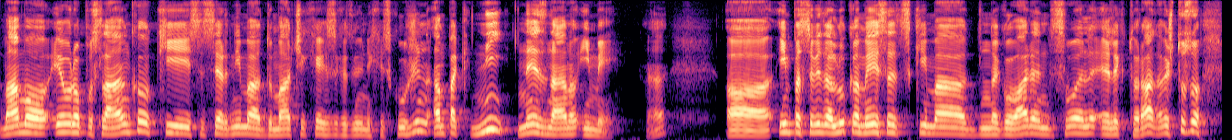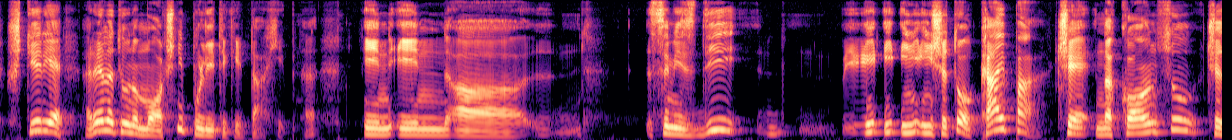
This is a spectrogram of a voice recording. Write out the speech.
imamo europoslanko, ki sicer nima domačih egzekutivnih izkušenj, ampak ni neznano ime. Ne? Uh, in pa seveda Luka Mesec, ki ima nagovarjen svoj ele- elektorat. Veš, to so štirje relativno močni politiki ta hip. Ne? In, in uh, se mi zdi, in, in, in še to, kaj pa, če na koncu, če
